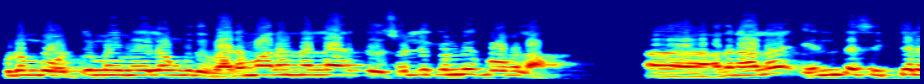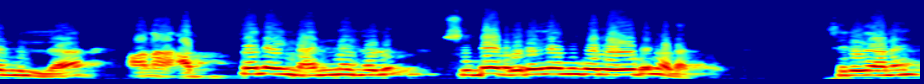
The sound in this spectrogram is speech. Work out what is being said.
குடும்ப ஒற்றுமை மேலோங்குது வருமானம் நல்லா இருக்கு சொல்லிக்கொண்டே போகலாம். ஆஹ் அதனால எந்த சிக்கலும் இல்ல. ஆனா அத்தனை நன்மைகளும் சுப விரயங்களோடு நடக்கும். சரிதானே?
